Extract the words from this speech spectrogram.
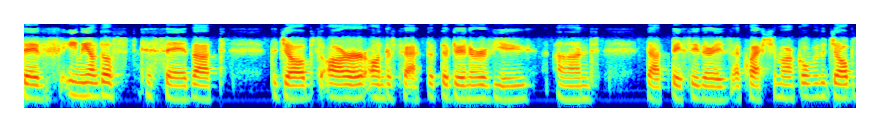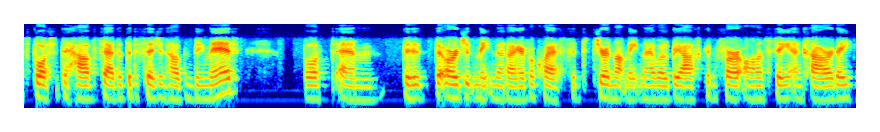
They've emailed us to say that the jobs are under threat, that they're doing a review and that basically there is a question mark over the jobs, but they have said that the decision hasn't been made. But um, the, the urgent meeting that I have requested, during that meeting I will be asking for honesty and clarity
